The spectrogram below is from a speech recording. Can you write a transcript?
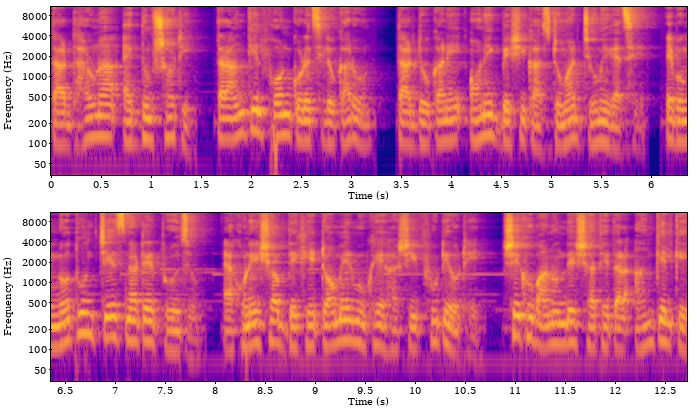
তার ধারণা একদম সঠিক। তার আঙ্কেল ফোন করেছিল কারণ তার দোকানে অনেক বেশি কাস্টমার জমে গেছে এবং নতুন চেসনাটের প্রয়োজন। এখন এইসব দেখে টমের মুখে হাসি ফুটে ওঠে। সে খুব আনন্দের সাথে তার আঙ্কেলকে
